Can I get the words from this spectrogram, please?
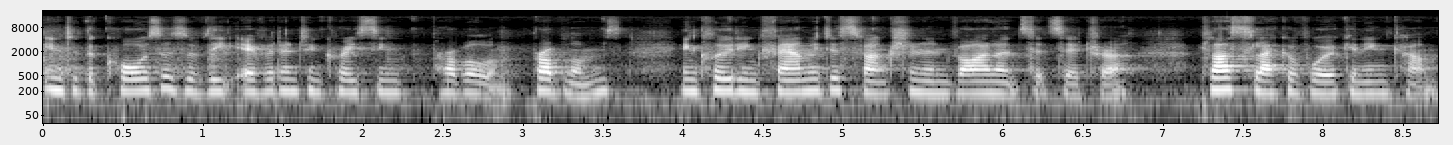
into the causes of the evident increasing problem, problems, including family dysfunction and violence, etc., plus lack of work and income?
